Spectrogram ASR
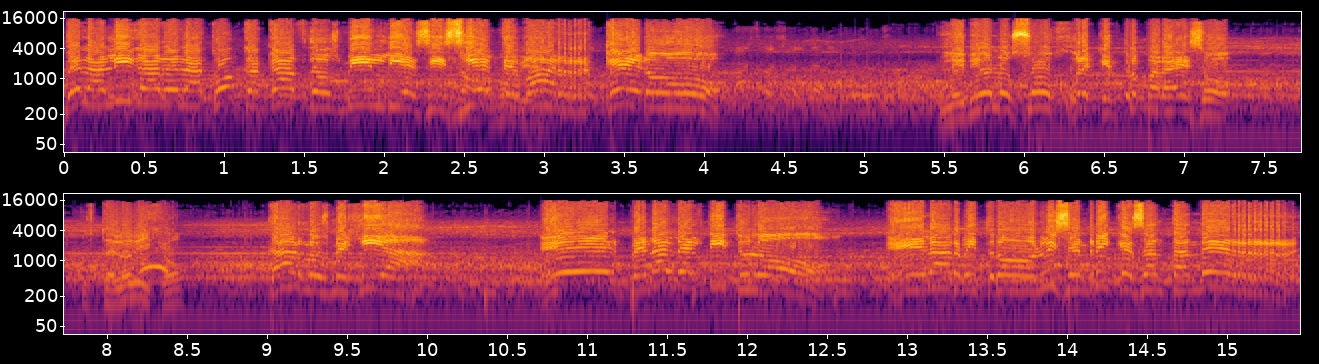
de la Liga de la CONCACAF 2017. No, muy bien. Barquero. Le vio los ojos que entró para eso. Usted lo dijo. Carlos Mejía. El penal del título. El árbitro Luis Enrique Santander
